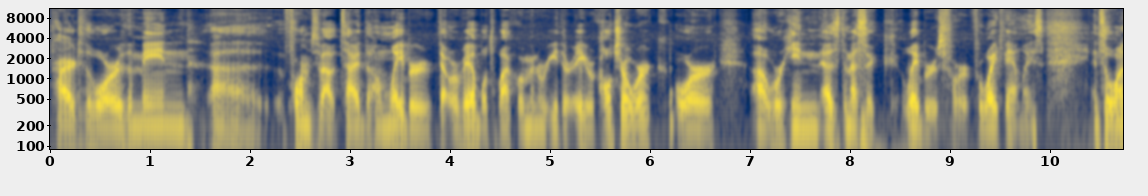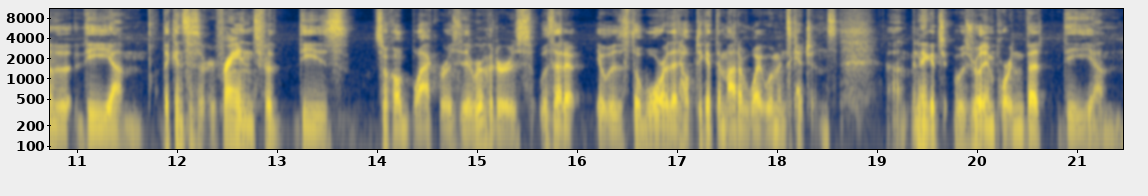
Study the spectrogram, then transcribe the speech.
prior to the war, the main uh, forms of outside the home labor that were available to black women were either agricultural work or uh, working as domestic laborers for, for white families. And so one of the the, um, the consistent refrains for these so-called black Rosie riveters was that it, it was the war that helped to get them out of white women's kitchens. Um, and I think it was really important that the um,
